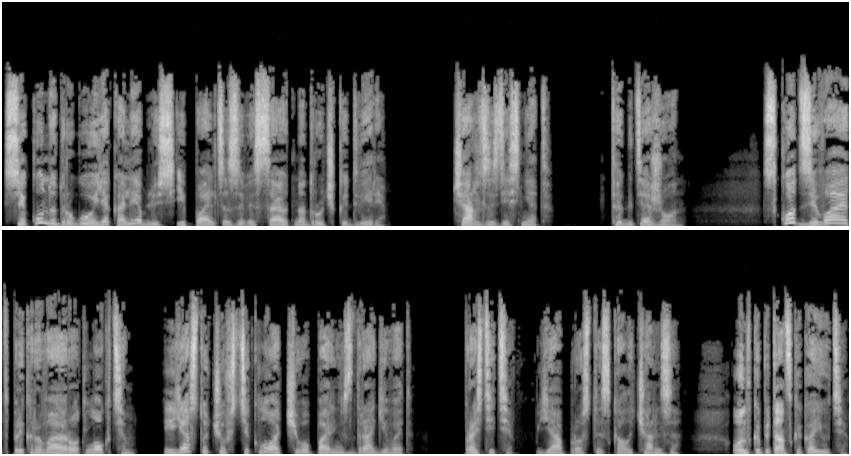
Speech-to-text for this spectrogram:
Секунду-другую я колеблюсь, и пальцы зависают над ручкой двери. Чарльза здесь нет. Так где же он? Скотт зевает, прикрывая рот локтем, и я стучу в стекло, от чего парень вздрагивает. «Простите, я просто искала Чарльза. Он в капитанской каюте».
